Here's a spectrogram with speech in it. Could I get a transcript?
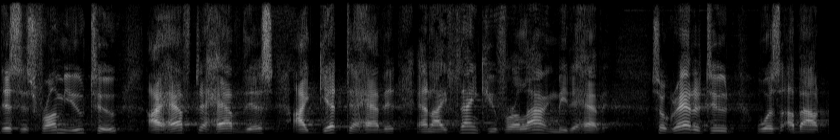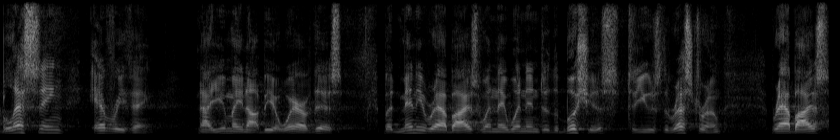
this is from you too. I have to have this. I get to have it, and I thank you for allowing me to have it. So, gratitude was about blessing everything. Now, you may not be aware of this, but many rabbis, when they went into the bushes to use the restroom, rabbis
